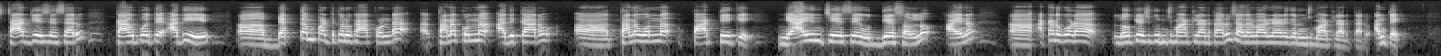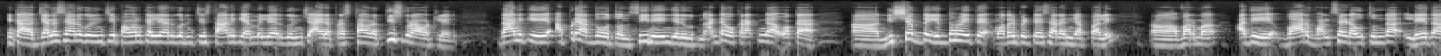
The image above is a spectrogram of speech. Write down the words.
స్టార్ట్ చేసేశారు. కాకపోతే అది బెత్తం పట్టుకుని కాకుండా తనకున్న అధికారం తన ఉన్న పార్టీకి న్యాయం చేసే ఉద్దేశంలో ఆయన అక్కడ కూడా లోకేష్ గురించి మాట్లాడతారు చంద్రబాబు నాయుడు గురించి మాట్లాడతారు. అంతే. ఇంకా జనసేన గురించి పవన్ కళ్యాణ్ గురించి స్థానిక ఎమ్మెల్యేల గురించి ఆయన ప్రస్తావన తీసుకురావట్లేదు. దానికి అప్పుడే అర్థమవుతుంది సీన్ ఏం జరుగుతుంది. అంటే ఒక రకంగా ఒక నిశ్శబ్ద యుద్ధం అయితే మొదలుపెట్టేశారని చెప్పాలి వర్మ. అది వార్ వన్ సైడ్ అవుతుందా లేదా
